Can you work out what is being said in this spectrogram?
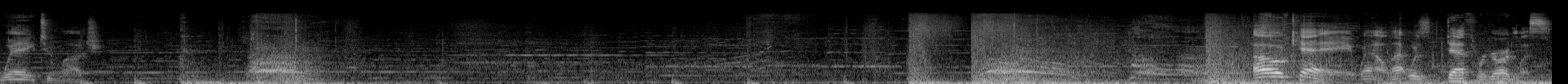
way too much. Okay, well, that was death regardless.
